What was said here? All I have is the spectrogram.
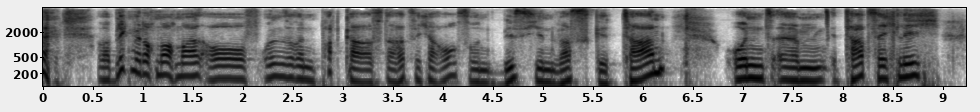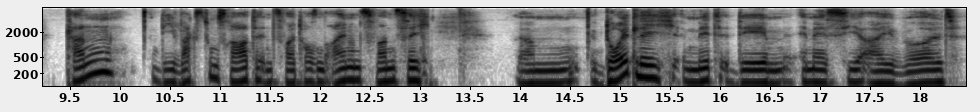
aber blicken wir doch noch mal auf unseren Podcast. Da hat sich ja auch so ein bisschen was getan. Und ähm, tatsächlich kann die Wachstumsrate in 2021 ähm, deutlich mit dem MSCI World,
